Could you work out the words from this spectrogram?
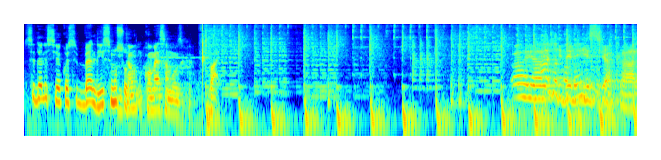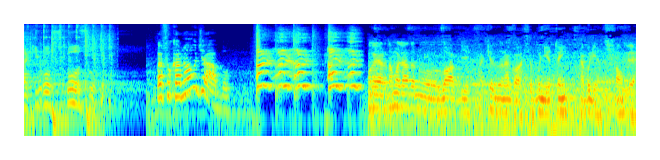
se delicia com esse belíssimo suco. Então, começa a música. Vai. Ai, ai, que delícia, cara, que gostoso. Vai focar não, o diabo? Bom, galera, dá uma olhada no lobby aqui do negócio. É bonito, hein? É bonito. Vamos ver.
